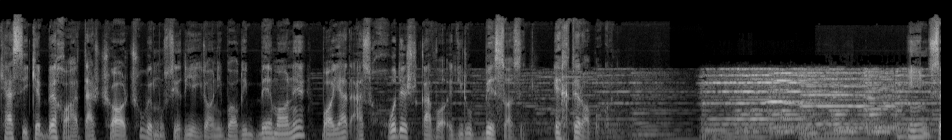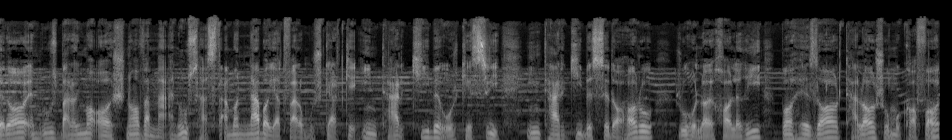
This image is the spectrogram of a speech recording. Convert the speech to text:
کسی که بخواهد در چارچوب موسیقی ایرانی باقی بمانه باید از خودش قواعدی رو بسازه اختراع بکنه. این صدا امروز برای ما آشنا و معنوس هست اما نباید فراموش کرد که این ترکیب ارکستری این ترکیب صداها رو روح الله خالقی با هزار تلاش و مکافات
